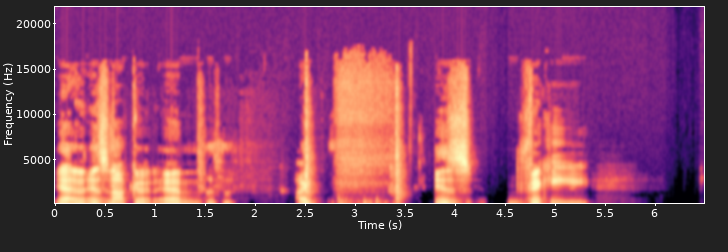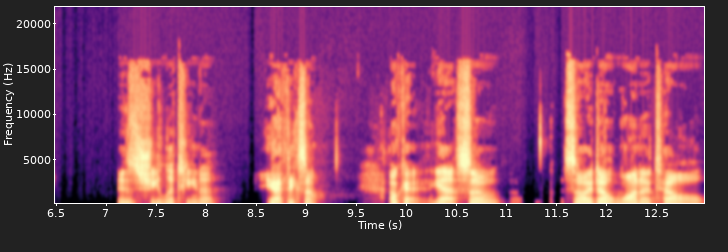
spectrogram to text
Yeah, it's not good. And Mhm. I is Vicky is she Latina? Yeah, I think so. Okay, yeah. So, so I don't want to tell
